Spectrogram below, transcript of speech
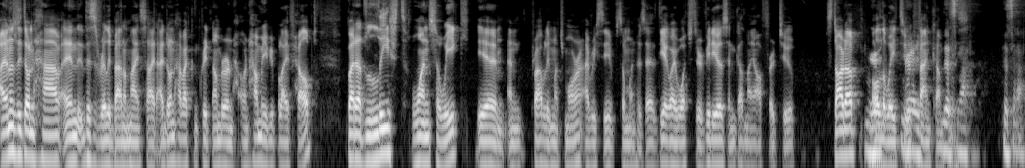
I honestly don't have, and this is really bad on my side. I don't have a concrete number on, on how many people I've helped, but at least once a week, um, and probably much more, I receive someone who says, "Diego, I watched your videos and got my offer to startup great, all the way to great. FAANG companies." That's enough. That's enough.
